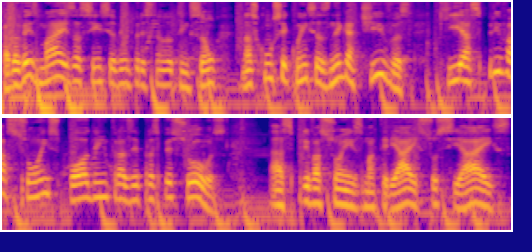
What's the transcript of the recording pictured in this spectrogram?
Cada vez mais a ciência vem prestando atenção nas consequências negativas que as privações podem trazer para as pessoas. As privações materiais, sociais,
